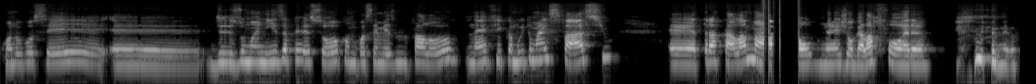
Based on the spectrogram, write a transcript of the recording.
quando você é, desumaniza a pessoa, como você mesmo falou, né, fica muito mais fácil é, tratá-la mal, né, jogá-la fora?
